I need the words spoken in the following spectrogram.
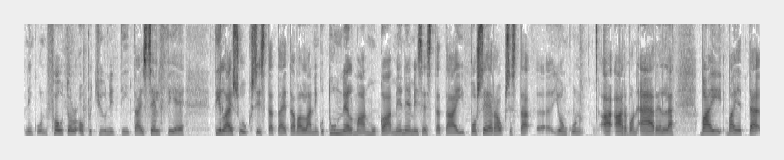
niin kuin photo opportunity tai selfie tilaisuuksista tai tavallaan niin kuin tunnelmaan mukaan menemisestä tai poseerauksesta äh, jonkun arvon äärellä vai, vai että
